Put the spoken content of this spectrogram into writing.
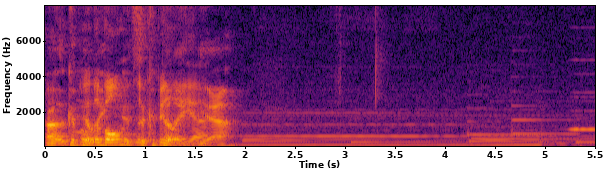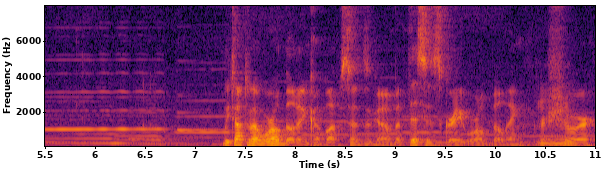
Oh, the Capilli. the bone- it's the the, Capilli, Capilli. yeah. yeah. We talked about world building a couple episodes ago, but this is great world building for Mm-hmm. sure.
